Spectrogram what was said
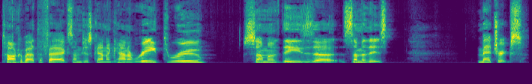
talk about the facts, I'm just going to kind of read through some of these uh, some of these metrics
